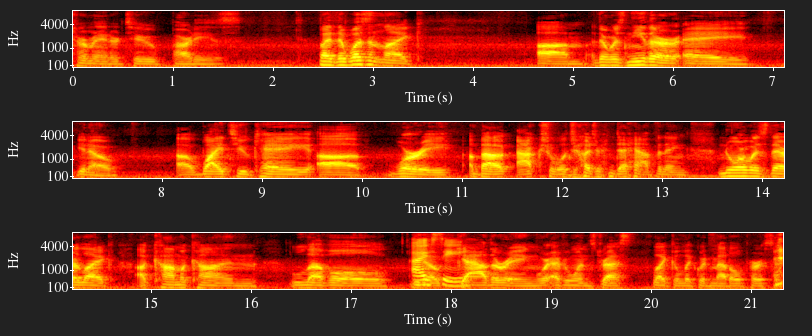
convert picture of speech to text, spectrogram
Terminator 2 parties, but there wasn't like um, there was neither a you know a Y2K uh, worry about actual Judgment Day happening, nor was there like a Comic Con level you I know, see. gathering where everyone's dressed like a liquid metal person.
